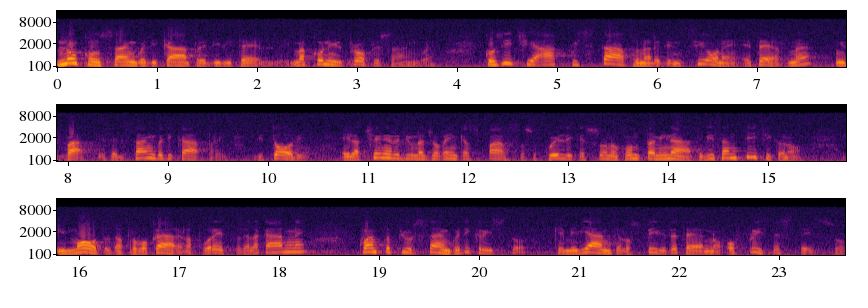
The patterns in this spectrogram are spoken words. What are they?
non con sangue di capre e di vitelli, ma con il proprio sangue. Così ci ha acquistato una redenzione eterna, infatti se il sangue di capri, di tori e la cenere di una giovenca sparsa su quelli che sono contaminati vi santificano in modo da provocare la purezza della carne, quanto più il sangue di Cristo, che mediante lo Spirito Eterno offrì se stesso,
